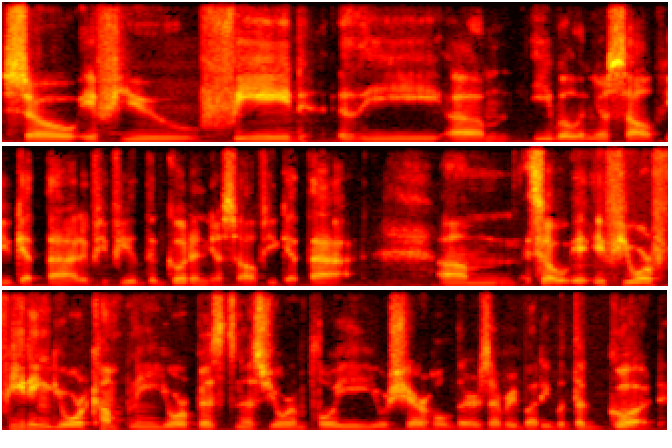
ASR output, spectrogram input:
So if you feed the um, evil in yourself, you get that. If you feed the good in yourself, you get that. Um, so if you're feeding your company, your business, your employee, your shareholders, everybody with the good,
